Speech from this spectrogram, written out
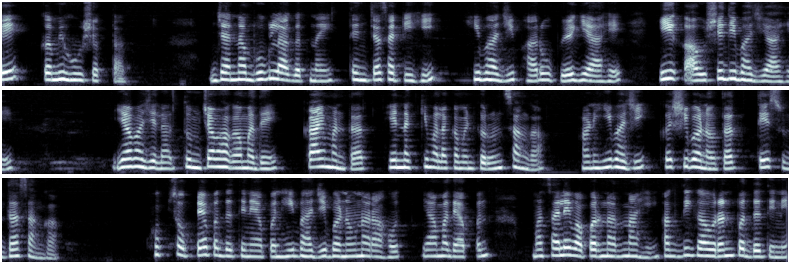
ते कमी होऊ शकतात. ज्यांना भूक लागत नाही त्यांच्यासाठीही ही भाजी फार उपयोगी आहे. ही एक औषधी भाजी आहे. या भाजीला तुमच्या भागामध्ये काय म्हणतात हे नक्की मला कमेंट करून सांगा. आणि ही भाजी कशी बनवतात ते सुद्धा सांगा. खूप सोप्या पद्धतीने आपण ही भाजी बनवणार आहोत. यामध्ये आपण मसाले वापरणार नाही. अगदी गावरण पद्धतीने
